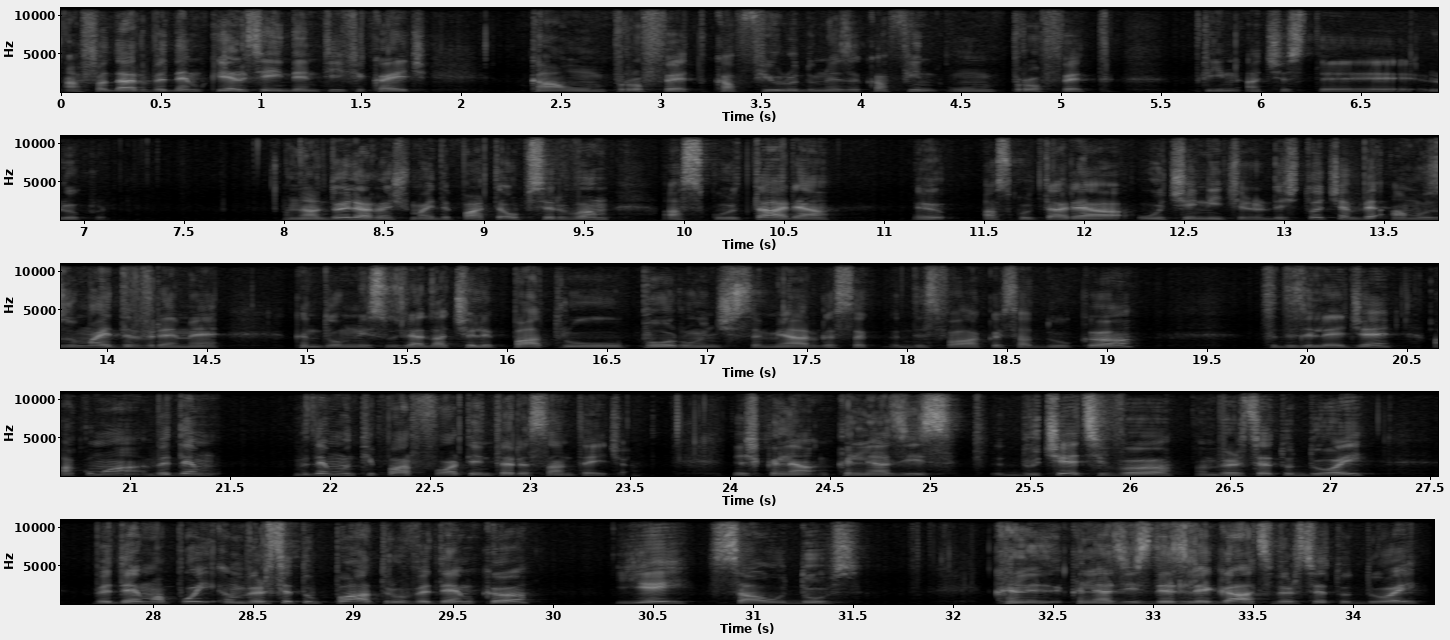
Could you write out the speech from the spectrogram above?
Așadar, vedem că el se identifică aici ca un profet, ca Fiul lui Dumnezeu, ca fiind un profet prin aceste lucruri. În al doilea rând și mai departe, observăm ascultarea, uh, ascultarea ucenicilor. Deci tot ce am văzut mai devreme, când Domnul Iisus le-a dat cele patru porunci să meargă, să desfacă, să aducă, să dezlege. Acum vedem, vedem un tipar foarte interesant aici. Deci când le-a, când le-a zis duceți-vă în versetul 2, vedem apoi în versetul 4, vedem că ei s-au dus. Când, le, când le-a zis dezlegați versetul 2,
